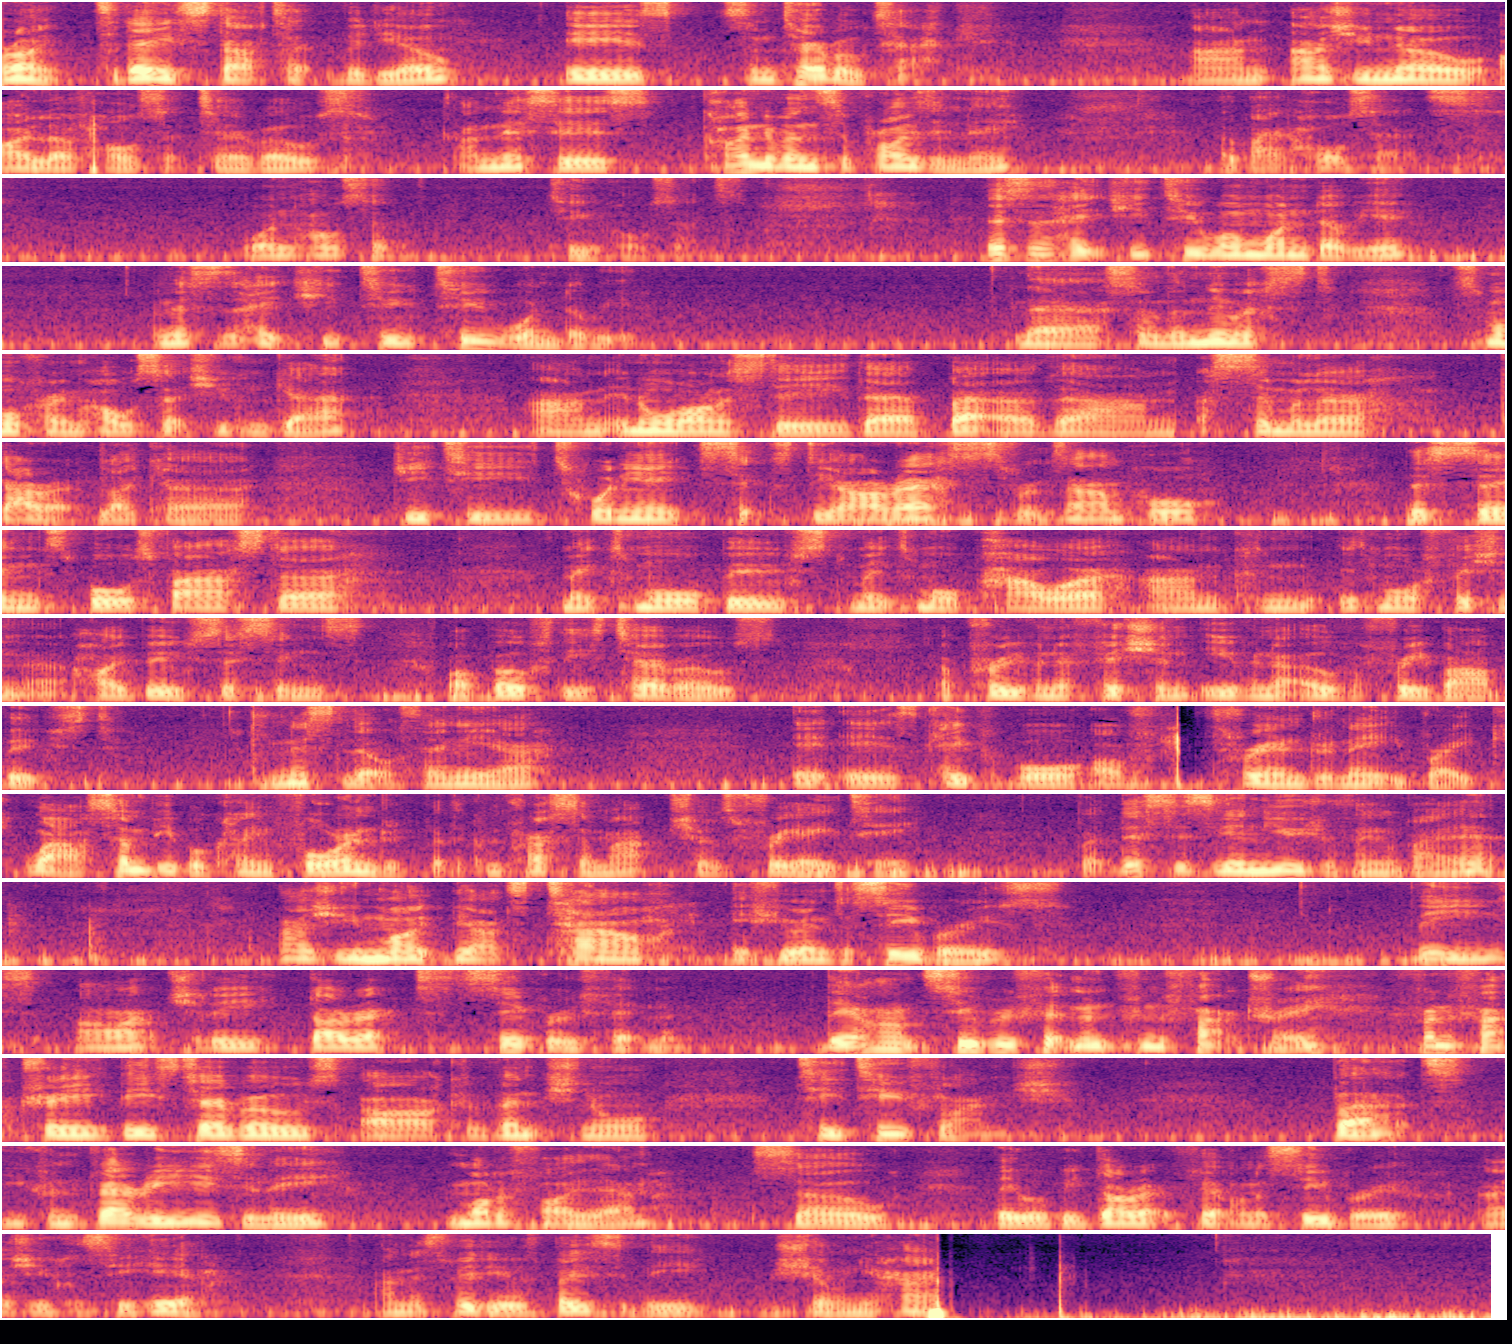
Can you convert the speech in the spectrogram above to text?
Right, today's Stav-Tech video is some turbo tech and as you know I love Holset turbos and this is kind of unsurprisingly about Holsets. One Holset, two Holsets. This is HE211W and this is HE221W. They're some of the newest small frame Holsets you can get and in all honesty they're better than a similar Garrett like a GT2860RS for example. This thing spools faster, makes more boost, makes more power and can is more efficient at high boost. This thing's, well both these turbos are proven efficient even at over 3 bar boost. And this little thing here, it is capable of 380 brake. Well, some people claim 400 but the compressor map shows 380. But this is the unusual thing about it as you might be able to tell if you're into Subarus, these are actually direct Subaru fitment. They aren't Subaru fitment from the factory. From the factory, these turbos are conventional T2 flange. But you can very easily modify them so they will be direct fit on a Subaru as you can see here. And this video is basically showing you how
